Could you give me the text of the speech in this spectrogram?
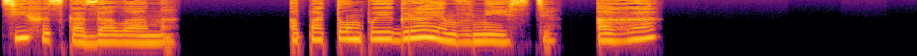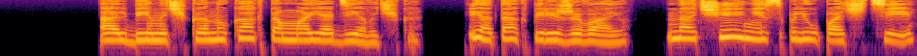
тихо сказала она. «А потом поиграем вместе, ага?» «Альбиночка, ну как там моя девочка? Я так переживаю. Ночей не сплю почти».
